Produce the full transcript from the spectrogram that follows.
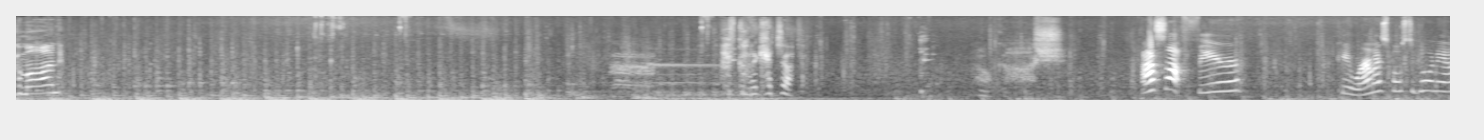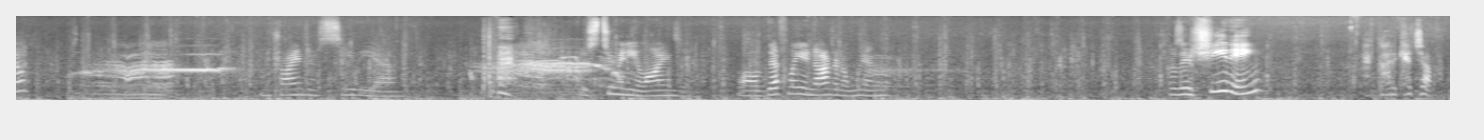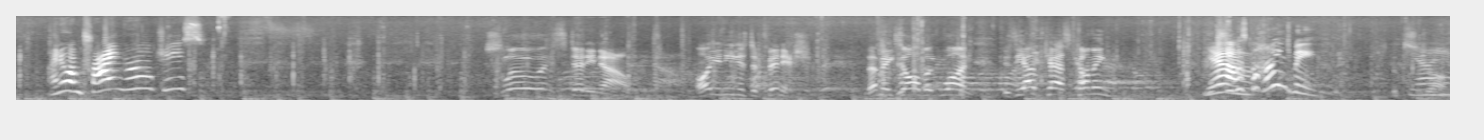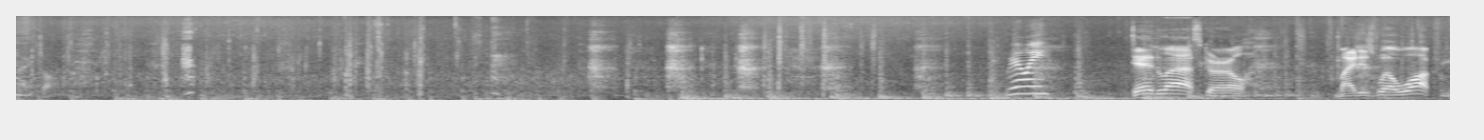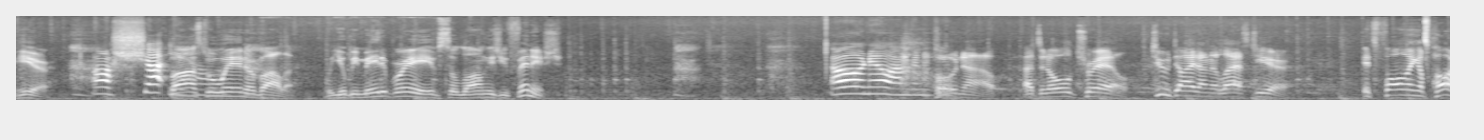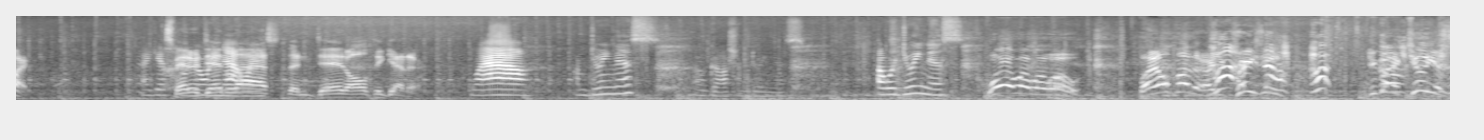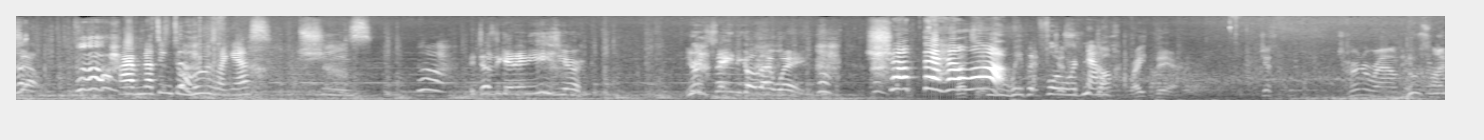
Come on. I've got to catch up. Oh gosh. That's not fair. Okay, where am I supposed to go now? I'm trying to see the, um... There's too many lines here. Well, definitely you're not gonna win. Because they're cheating. I've got to catch up. I know I'm trying, girl. Jeez. Slow and steady now. All you need is to finish. That makes all but one. Is the outcast coming? Yeah. He was behind me. Looks Yeah, strong, yeah. I thought. Really? Dead last, girl. Might as well walk from here. Oh, shut you. Bast will win, Orvala. But you'll be made a brave so long as you finish. Oh, no, I'm gonna do... Oh, now. That's an old trail. Two died on it last year. It's falling apart. I guess Better we're going dead last than dead altogether. Wow. I'm doing this? Oh, gosh, I'm doing this. Oh, we're doing this. Whoa, whoa, whoa, whoa! My old mother, are you crazy? You're gonna kill yourself! I have nothing to lose, I guess. Jeez. It doesn't get any easier. You're insane to go that way. Shut the hell That's up! No way but forward Just now. Stop right there. Just turn around and climb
